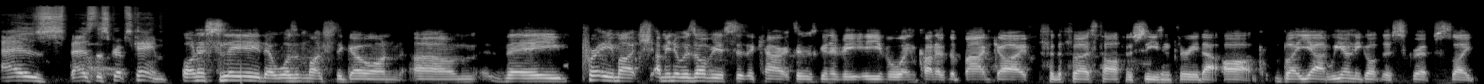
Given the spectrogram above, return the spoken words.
as as the scripts came? Honestly, there wasn't much to go on. Um, they pretty much, I mean, it was obvious that the character was going to be evil and kind of the bad guy for the first half of season three, that arc. But yeah, we only got the scripts like,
